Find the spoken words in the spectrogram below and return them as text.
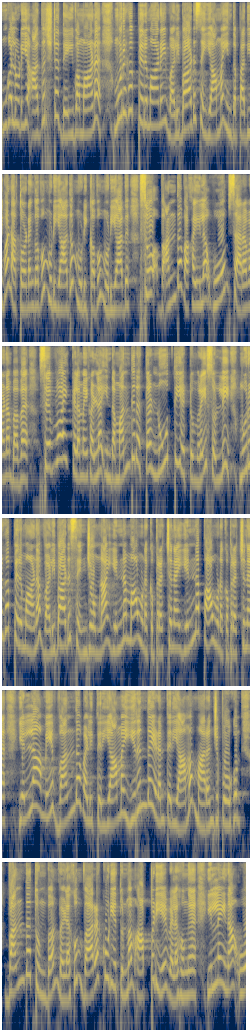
உங்களுடைய அதிர்ஷ்ட தெய்வமான முருகப்பெருமானை வழிபாடு செய்யாமல் இந்த பதிவை நான் தொடங்கவும் முடியாது முடிக்கவும் முடியாது. ஸோ அந்த வகையில் ஓம் சரவண பவ. செவ்வாய்க்கிழமைகளில் இந்த மந்திரத்தை நூற்றி எட்டு முறை சொல்லி முருகப்பெருமான வழிபாடு செஞ்சோம்னா என்னம்மா உனக்கு பிரச்சனை? என்னப்பா உனக்கு பிரச்சனை? எல்லாமே வந்த வழி தெரியாமல் இருந்த இடம் தெரியாமல் மறைஞ்சு போகும். வந்த துன்பம் விலகும் வரக்கூடிய துன்பம் அப்படியே விலகுங்க. இல்லைன்னா ஓ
